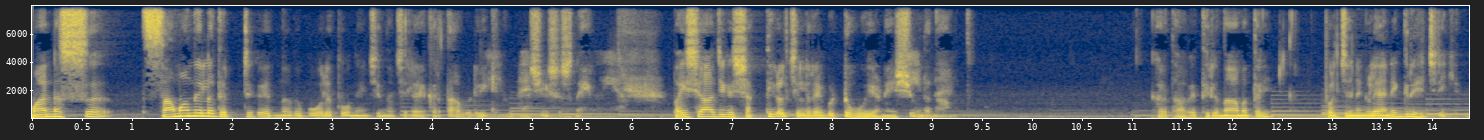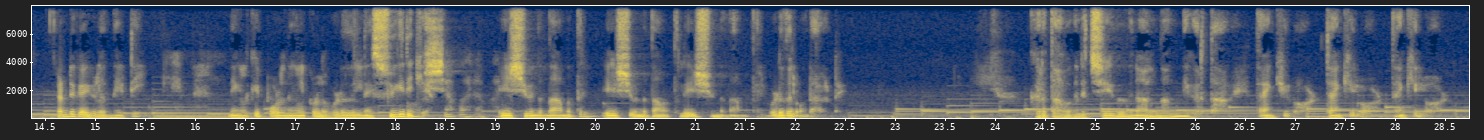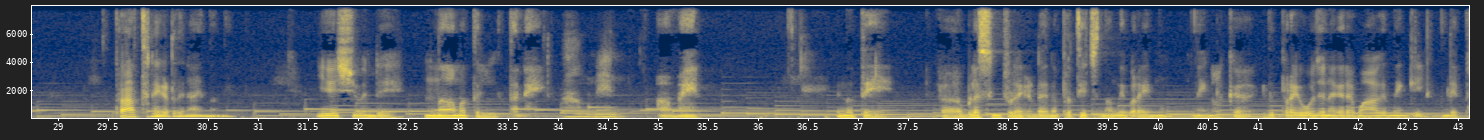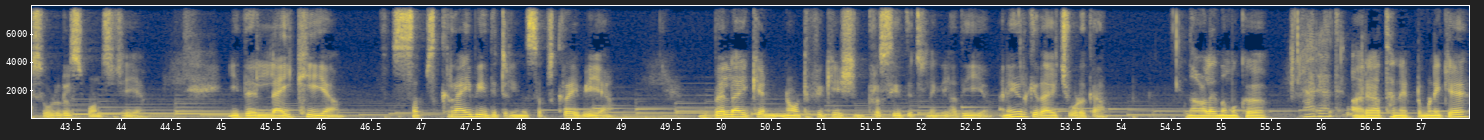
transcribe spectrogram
മനസ്സ് സമനില തെറ്റുക എന്നതുപോലെ തോന്നുകയും ചെയ്യുന്ന ചിലരെ കർത്താവ് വിടുവിക്കുന്നു. ജീസസ് നെയ്മ് പൈശാചിക ശക്തികൾ ചിലരെ വിട്ടുപോവുകയാണ് യേശുവിന്റെ നാമത്തിൽ കർത്താവ് തിരുനാമത്തിൽ ഇപ്പോൾ ജനങ്ങളെ അനുഗ്രഹിച്ചിരിക്കുന്നു. രണ്ട് കൈകളെ നീട്ടി നിങ്ങൾക്കിപ്പോൾ നിങ്ങൾക്കുള്ള വിടുതലിനെ സ്വീകരിക്കാം. യേശുവിന്റെ നാമത്തിൽ യേശുവിന്റെ നാമത്തിൽ യേശുവിന്റെ നാമത്തിൽ വിടുതൽ ഉണ്ടാകട്ടെ. കർത്താവ് അങ്ങനെ ചെയ്തതിനാൽ നന്ദി കർത്താവെ. Thank you Lord thank you Lord thank you Lord പ്രാർത്ഥന കേട്ടതിനായി നന്ദി. യേശുവിന്റെ നാമത്തിൽ തന്നെ. ആമേൻ ഇന്നത്തെ ബ്ലെസ്സിങ് ടുഡേ കണ്ടതിന് പ്രത്യേകിച്ച് നന്ദി പറയുന്നു. നിങ്ങൾക്ക് ഇത് പ്രയോജനകരമാകുന്നെങ്കിൽ ഇതിന്റെ എപ്പിസോഡുകൾ സ്പോൺസർ ചെയ്യാം. ഇത് ലൈക്ക് ചെയ്യാം. സബ്സ്ക്രൈബ് ചെയ്തിട്ടില്ലെങ്കിൽ സബ്സ്ക്രൈബ് ചെയ്യാം. ബെൽ ഐക്കൺ നോട്ടിഫിക്കേഷൻ പ്രസ് ചെയ്തിട്ടില്ലെങ്കിൽ അത് ചെയ്യാം. അനേകർക്ക് ഇത് അയച്ചു കൊടുക്കാം. നാളെ നമുക്ക് ആരാധന. എട്ട് മണിക്ക്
